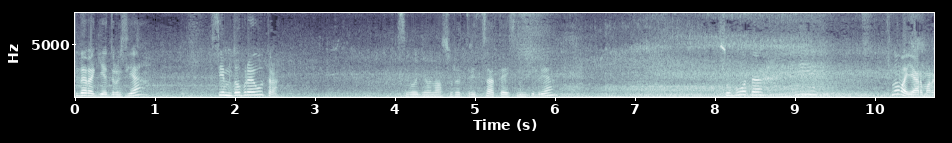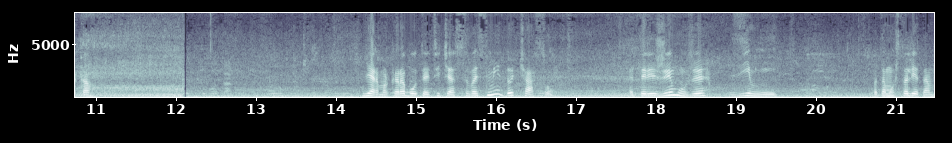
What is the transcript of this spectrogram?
Дорогие друзья, всем доброе утро! Сегодня у нас уже 30 сентября, суббота и снова ярмарка. Ярмарка работает сейчас с 8 до часу. Это режим уже зимний, потому что летом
